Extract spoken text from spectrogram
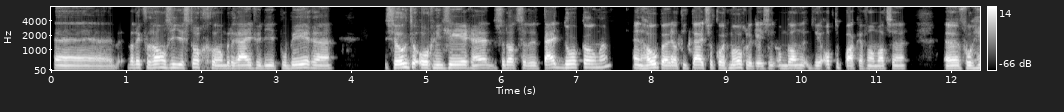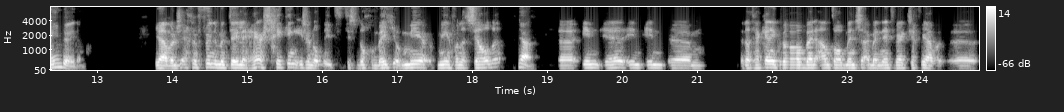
Eh, wat ik vooral zie is toch gewoon bedrijven die het proberen zo te organiseren, zodat ze de tijd doorkomen. En hopen dat die tijd zo kort mogelijk is, om dan het weer op te pakken van wat ze eh, voorheen deden. Ja, maar dus echt een fundamentele herschikking is er nog niet. Het is nog een beetje meer, meer van hetzelfde. Ja. In, in, in, ehm, dat herken ik wel bij een aantal mensen uit mijn netwerk. Die zeggen van ja, we,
